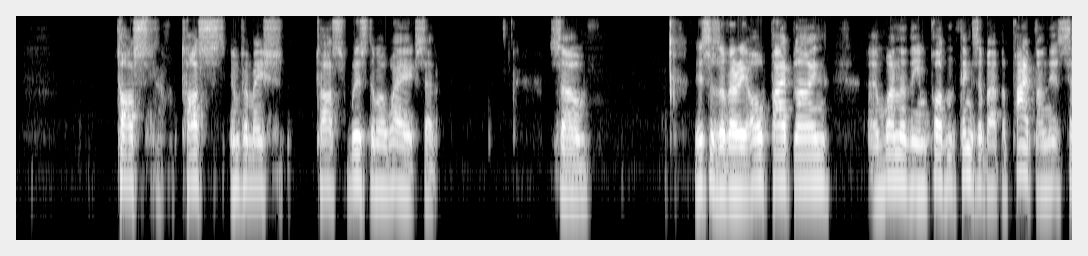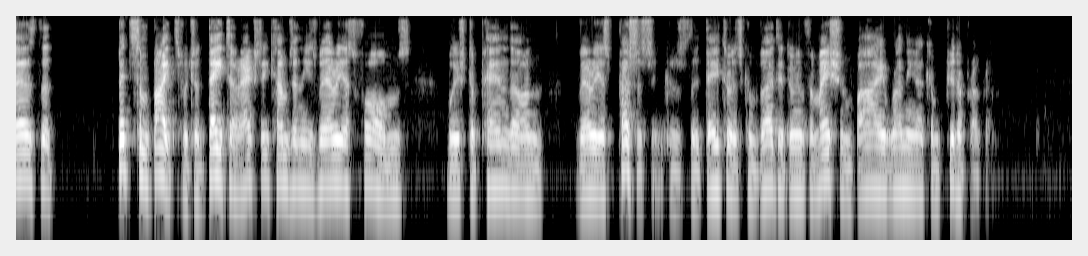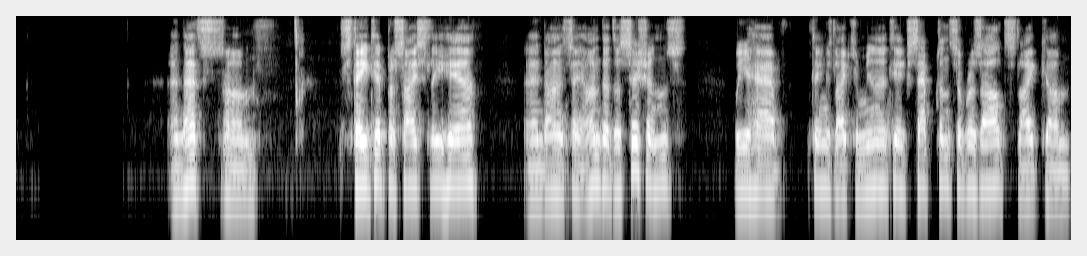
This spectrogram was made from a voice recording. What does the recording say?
toss, toss information, toss wisdom away, etc. So this is a very old pipeline. And one of the important things about the pipeline, it says that bits and bytes, which are data, actually comes in these various forms, which depend on various processing, because the data is converted to information by running a computer program. And that's um, stated precisely here. And I say under decisions, we have things like community acceptance of results, like um,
